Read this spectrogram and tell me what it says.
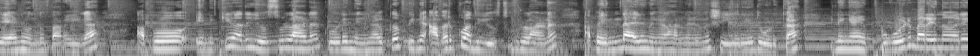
ചെയ്യാനും ഒന്ന് പറയുക. അപ്പോൾ എനിക്ക് അത് യൂസ്ഫുൾ ആണ് കൂടെ നിങ്ങൾക്ക് പിന്നെ അവർക്കും അത് യൂസ്ഫുൾ ആണ്. അപ്പോൾ എന്തായാലും നിങ്ങൾ അങ്ങനെ ഒന്ന് ഷെയർ ചെയ്ത് കൊടുക്കുക. പിന്നെ ഞാൻ എപ്പോഴും പറയുന്ന പോലെ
